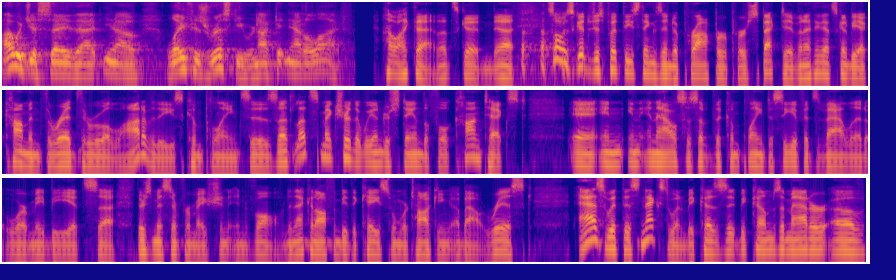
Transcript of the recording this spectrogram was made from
I would just say that you know, life is risky. We're not getting out alive. I like that. That's good. Uh, it's always good to just put these things into proper perspective, and I think that's going to be a common thread through a lot of these complaints. Is that let's make sure that we understand the full context uh, in, in analysis of the complaint to see if it's valid or maybe it's uh, there's misinformation involved, and that can often be the case when we're talking about risk as with this next one, because it becomes a matter of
